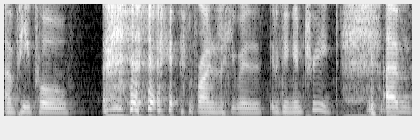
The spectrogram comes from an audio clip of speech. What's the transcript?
and people, Brian's looking with, looking intrigued. Um,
